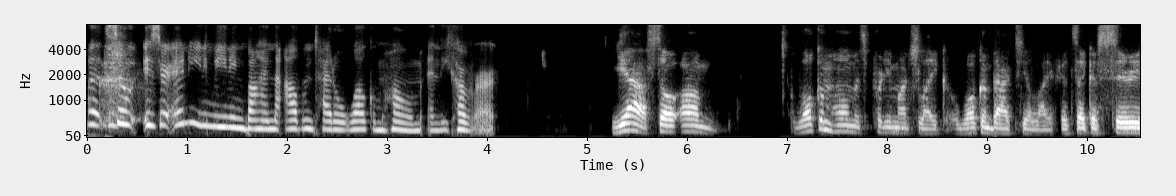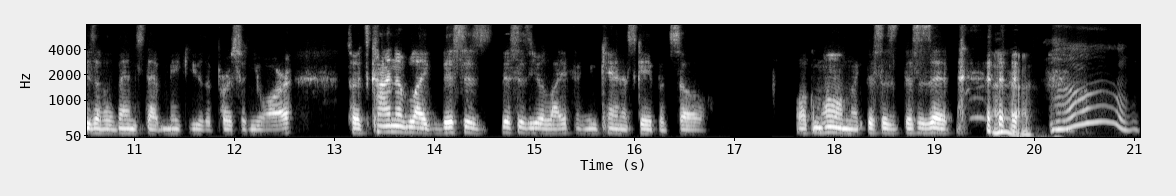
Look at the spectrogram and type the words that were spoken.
Uh, so, is there any meaning behind the album title "Welcome Home" and the cover art? yeah. So, um, welcome home is pretty much like welcome back to your life. It's like a series of events that make you the person you are. So it's kind of like this is this is your life and you can't escape it. So, welcome home. Like this is this is it. Okay. Oh,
